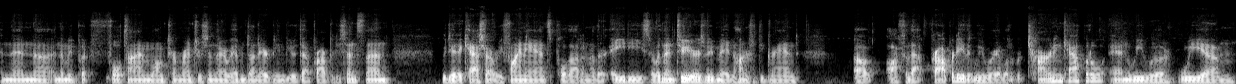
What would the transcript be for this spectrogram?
and then uh, and then we put full time long term renters in there. We haven't done Airbnb with that property since then. We did a cash out refinance, pulled out another eighty. So within two years, we've made one hundred fifty grand uh, off of that property that we were able to return in capital, and we were we um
